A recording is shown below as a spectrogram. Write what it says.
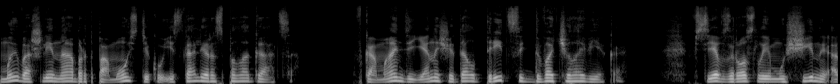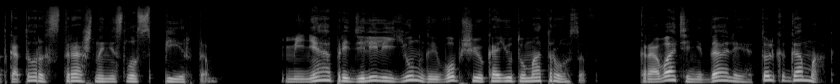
Мы вошли на борт по мостику и стали располагаться. В команде я насчитал 32 человека. Все взрослые мужчины, от которых страшно несло спиртом. Меня определили юнгой в общую каюту матросов. Кровати не дали, только гамак,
